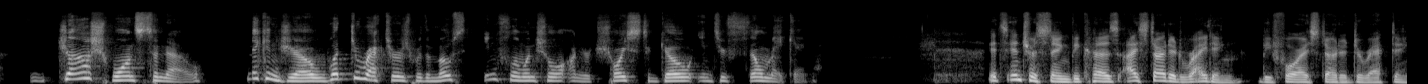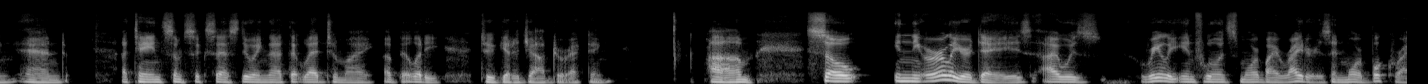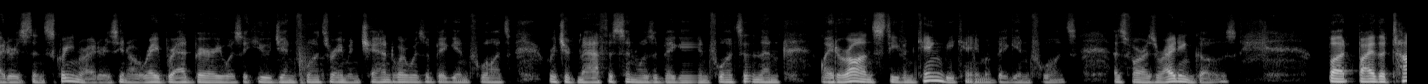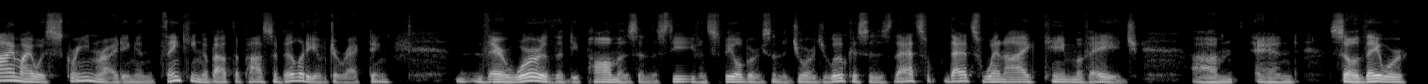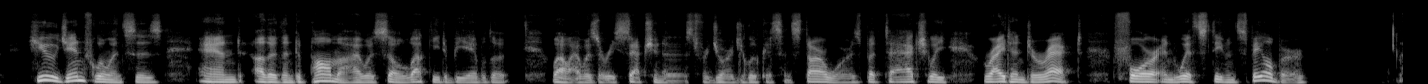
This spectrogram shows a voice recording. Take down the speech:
Josh wants to know Mick and Joe, what directors were the most influential on your choice to go into filmmaking? It's interesting because I started writing before I started directing and attained some success doing that that led to my ability to get a job directing. Um, so in the earlier days, I was really influenced more by writers and more book writers than screenwriters. You know, Ray Bradbury was a huge influence. Raymond Chandler was a big influence. Richard Matheson was a big influence. And then later on, Stephen King became a big influence as far as writing goes. But by the time I was screenwriting and thinking about the possibility of directing, there were the De Palmas and the Steven Spielbergs and the George Lucases. That's that's when I came of age um, and so they were huge influences. And other than De Palma, I was so lucky to be able to, well, I was a receptionist for George Lucas and Star Wars, but to actually write and direct for and with Steven Spielberg.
